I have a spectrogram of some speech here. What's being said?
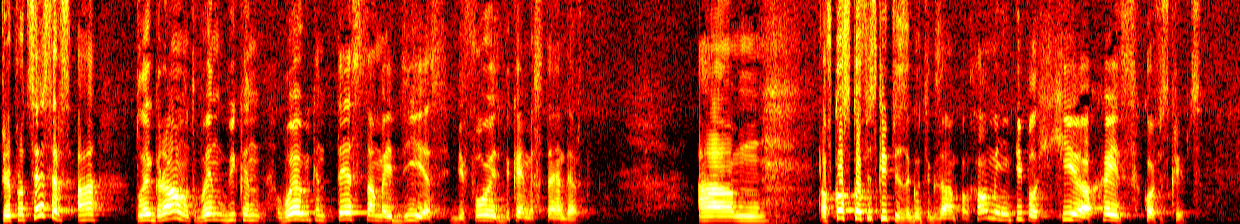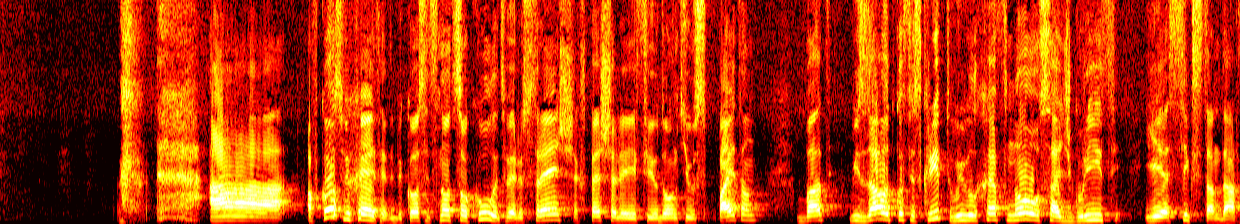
Preprocessors are playground when we can, where we can test some ideas before it became a standard. Um, of course, CoffeeScript is a good example. How many people here hate CoffeeScript? Uh, of course, we hate it because it's not so cool. It's very strange, especially if you don't use Python. But without CoffeeScript, we will have no such great ES6 standard.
